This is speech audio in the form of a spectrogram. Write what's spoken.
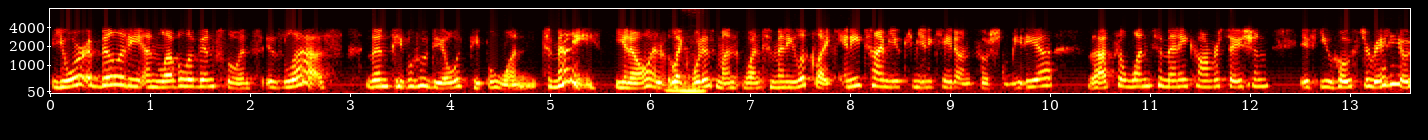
your ability and level of influence is less than people who deal with people one to many you know? And like what does one to many look like? Anytime you communicate on social media that's a one to many conversation if you host a radio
